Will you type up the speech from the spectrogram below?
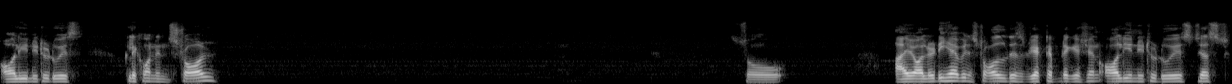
all you need to do is click on install So I already have installed this React application. All you need to do is just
